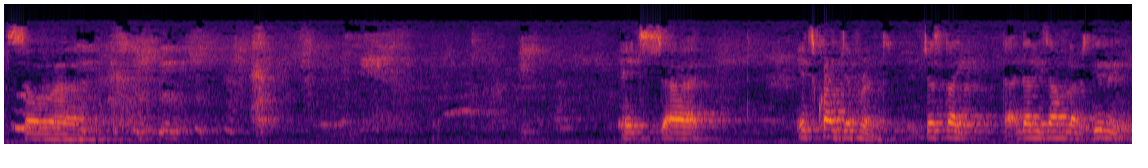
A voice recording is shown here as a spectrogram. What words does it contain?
So, uh, it's uh, it's quite different. Just like that, that example I was giving,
